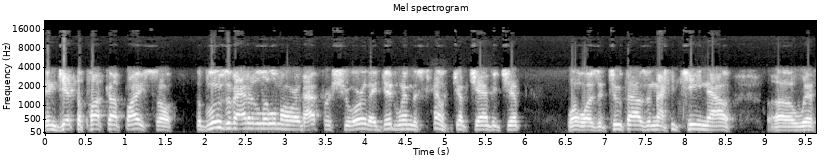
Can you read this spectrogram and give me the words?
and get the puck up ice. So the Blues have added a little more of that for sure. They did win the Stanley Cup championship. What was it, 2019? Now uh, with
